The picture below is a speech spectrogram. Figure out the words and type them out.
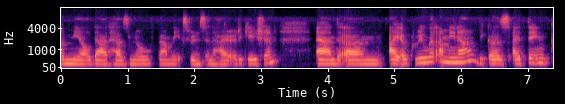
Emil that has no family experience in higher education. And um, I agree with Amina because I think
